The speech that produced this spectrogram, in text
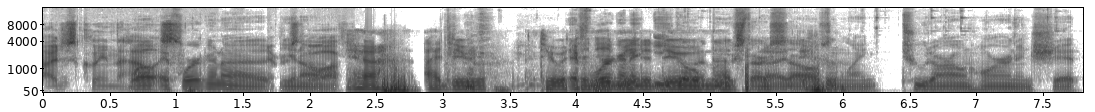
I just clean the house. Well, if we're gonna, you know, often. yeah, I do. I do what if we're gonna me to ego do, boost ourselves and like toot our own horn and shit,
